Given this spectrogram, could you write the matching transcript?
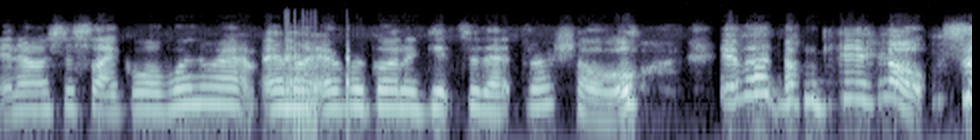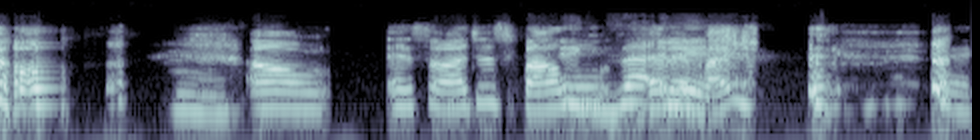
And I was just like, well, when am I ever going to get to that threshold if I don't get help? So, mm. um, and so I just followed that. exactly.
